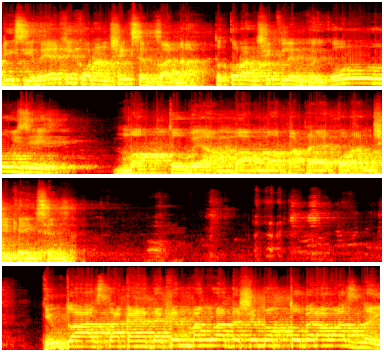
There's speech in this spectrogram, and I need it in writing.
ডিসি হয়ে কি কোরআন শিখছেন? কয় না। তো কোরআন শিখলেন কই? ওই যে মক্তবে আব্বা আম্মা পাঠায় কোরআন শিখাইছেন। কিন্তু আজ তাকায় দেখেন বাংলাদেশে মক্তবের আওয়াজ নাই।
